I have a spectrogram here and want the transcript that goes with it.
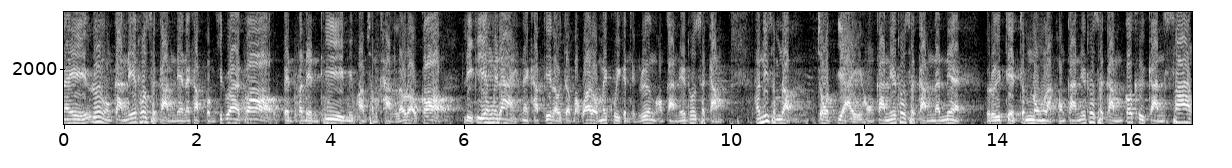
ในเรื่องของการนิรโทษกรรมเนี่ยนะครับผมคิดว่าก็เป็นประเด็นที่มีความสำคัญ แล้วเราก็หลีกเลี่ยงไม่ได้นะครับ ที่เราจะบอกว่าเราไม่คุยกันถึงเรื่องของการนิรโทษกรรมอันนี้สำหรับโจทย์ใหญ่ของการนิรโทษกรรมนั้นเนี่ยหรือเจตจำนงหลักของการนิรโทษกรรม ก็คือการสร้าง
